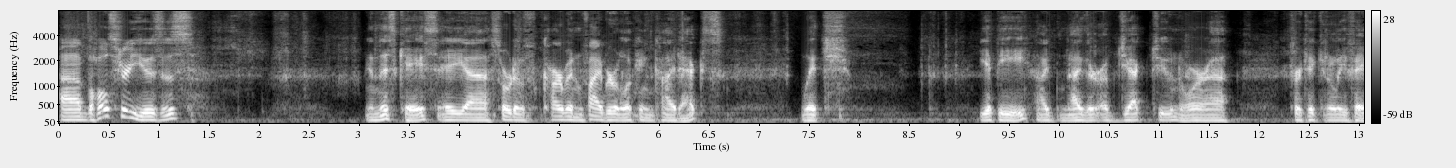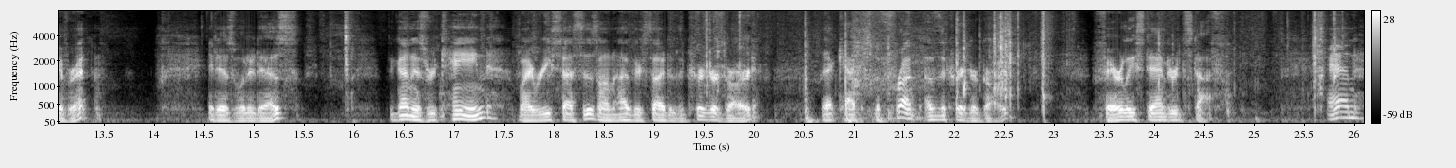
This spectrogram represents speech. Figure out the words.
uh, the holster uses, in this case, a uh, sort of carbon fiber looking Kydex, which, yippee, I neither object to nor uh, particularly favor it. It is what it is. The gun is retained by recesses on either side of the trigger guard that catch the front of the trigger guard fairly standard stuff. And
